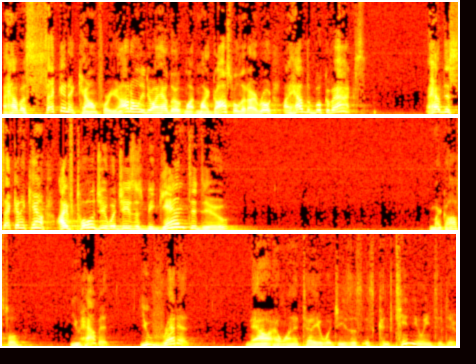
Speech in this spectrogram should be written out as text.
I have a second account for you. Not only do I have the, my, my gospel that I wrote, I have the book of Acts. I have this second account. I've told you what Jesus began to do. In my gospel, you have it. You've read it. Now I want to tell you what Jesus is continuing to do.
